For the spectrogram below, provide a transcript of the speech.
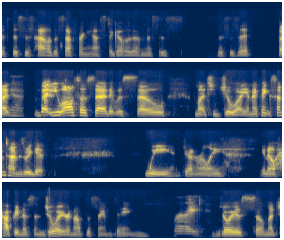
if this is how the suffering has to go, then this is this is it. But yeah. but you also said it was so much joy. And I think sometimes we get, we generally, you know, happiness and joy are not the same thing. Right. Joy is so much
